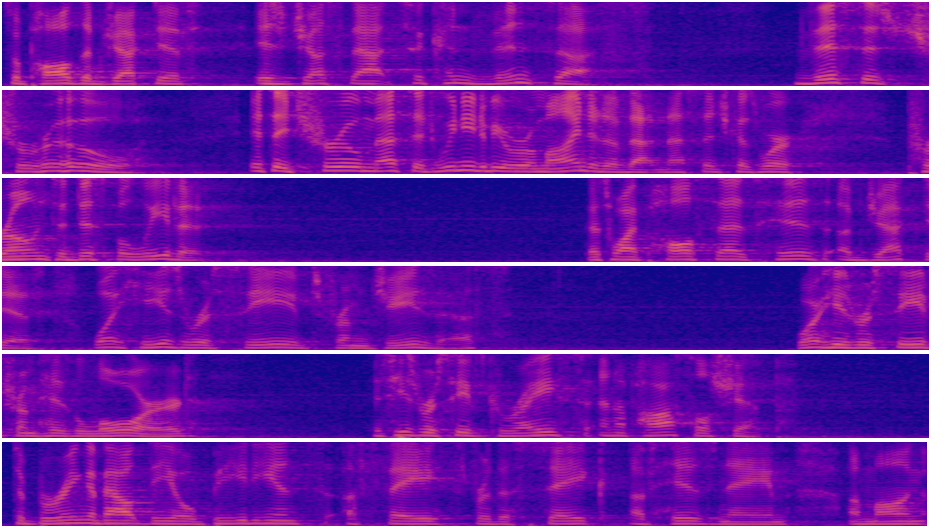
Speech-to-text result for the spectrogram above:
So, Paul's objective is just that to convince us this is true. It's a true message. We need to be reminded of that message because we're prone to disbelieve it. That's why Paul says his objective, what he's received from Jesus, what he's received from his Lord, is he's received grace and apostleship to bring about the obedience of faith for the sake of his name among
